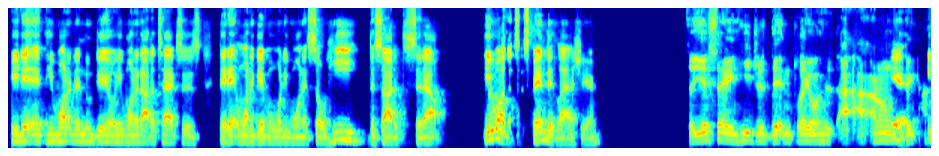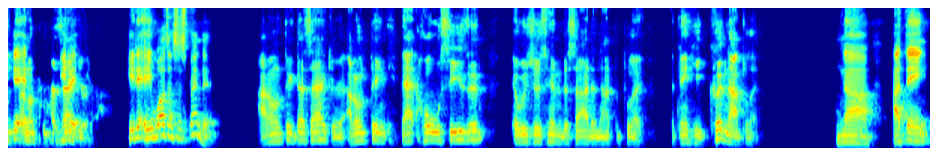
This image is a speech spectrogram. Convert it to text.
he didn't. He wanted a new deal. He wanted out of Texas. They didn't want to give him what he wanted, so he decided to sit out. He No. wasn't suspended last year. So you're saying he just didn't play on his? I I, I don't Yeah, think he didn't- don't think that's he didn't- He did. He wasn't suspended. I don't think that's accurate. I don't think that whole season it was just him deciding not to play. I think he could not play. Nah, I think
